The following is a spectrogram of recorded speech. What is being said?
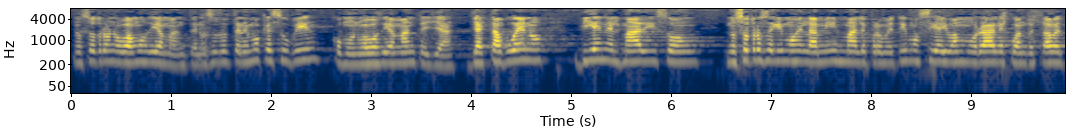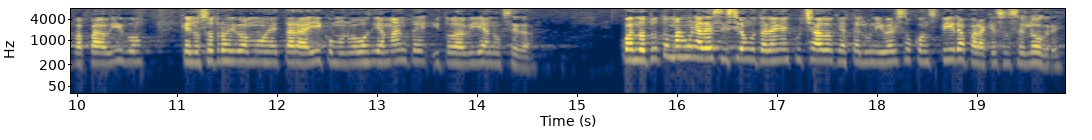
nosotros no vamos diamante, nosotros tenemos que subir como nuevos diamantes ya. Ya está bueno, viene el Madison, nosotros seguimos en la misma, le prometimos sí a Iván Morales cuando estaba el papá vivo, que nosotros íbamos a estar ahí como nuevos diamantes y todavía no se da. Cuando tú tomas una decisión, ustedes han escuchado que hasta el universo conspira para que eso se logre.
